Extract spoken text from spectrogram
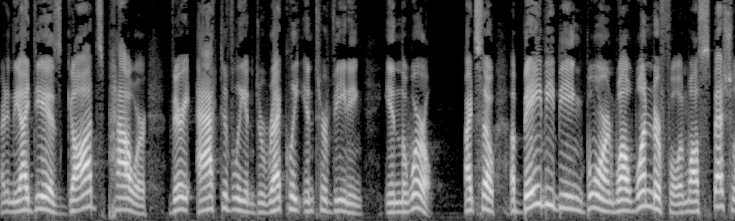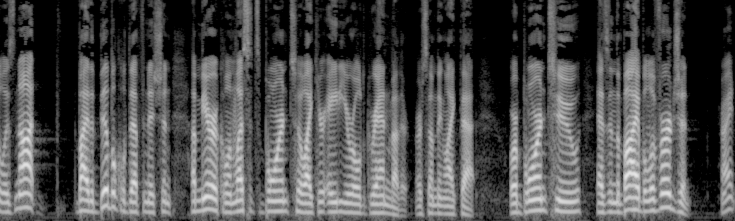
Right? And the idea is God's power very actively and directly intervening in the world. Right? So a baby being born, while wonderful and while special, is not by the biblical definition a miracle unless it's born to like your 80 year old grandmother or something like that. Or born to, as in the Bible, a virgin. Right?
